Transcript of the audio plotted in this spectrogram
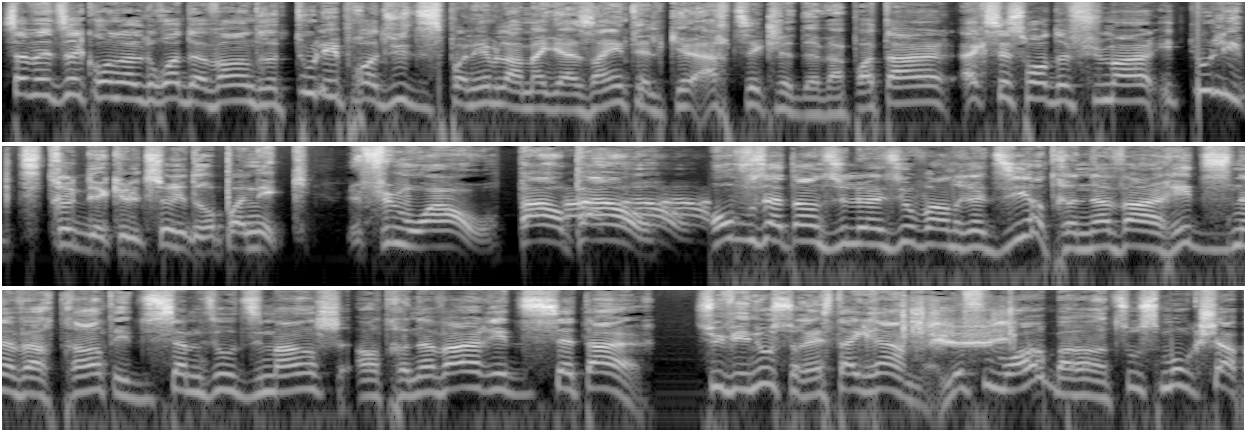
Ça veut dire qu'on a le droit de vendre tous les produits disponibles en magasin tels que articles de vapoteurs, accessoires de fumeurs et tous les petits trucs de culture hydroponique. Le fumoir. Pow, pow! On vous attend du lundi au vendredi entre 9h et 19h30 et du samedi au dimanche entre 9h et 17h. Suivez-nous sur Instagram, Le Fumoir, Barantou Smoke Shop.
